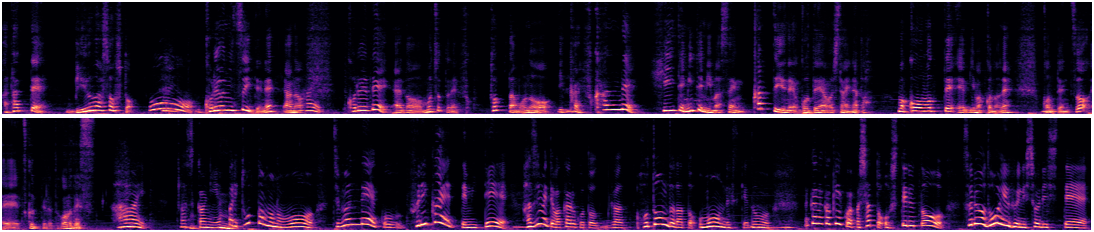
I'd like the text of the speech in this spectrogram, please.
あたってビューアソフト。おお、これについてねあの、はいこれであのもうちょっとねふ撮ったものを一回俯瞰で引いてみてみませんかっていうねご提案をしたいなと、まあ、こう思って、えー今このねコンテンツを、えー作ってるところです。はい。確かに。やっぱり撮ったものを自分でこう振り返ってみて初めて分かることがほとんどだと思うんですけど、なかなか結構やっぱシャッと押してるとそれをどういうふうに処理して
